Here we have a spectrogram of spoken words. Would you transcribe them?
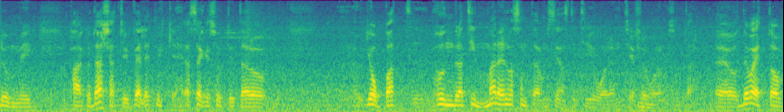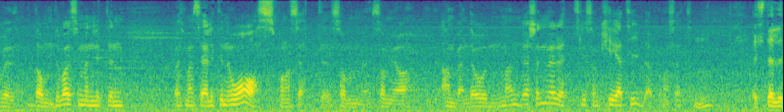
lummig park och där satt jag väldigt mycket. Jag har säkert suttit där och jobbat 100 timmar eller något sånt där de senaste tre åren, tre, fyra åren. Och sånt där. Eh, Och det var ett av dem, det var som en liten, vad ska man säga, liten oas på något sätt eh, som, som jag använde och man, jag känner mig rätt liksom, kreativ där på något sätt. Mm. ett ställe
